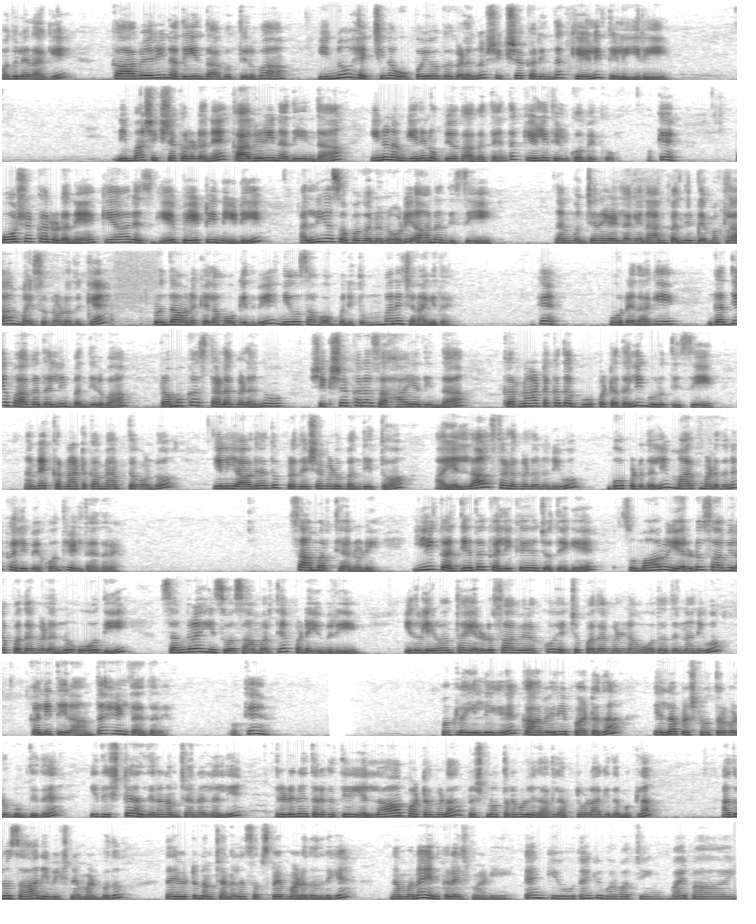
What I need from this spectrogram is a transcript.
ಮೊದಲನೇದಾಗಿ, ಕಾವೇರಿ ನದಿಯಿಂದಾಗುತ್ತಿರುವ ಇನ್ನೂ ಹೆಚ್ಚಿನ ಉಪಯೋಗಗಳನ್ನು ಶಿಕ್ಷಕರಿಂದ ಕೇಳಿ ತಿಳಿಯಿರಿ. ನಿಮ್ಮ ಶಿಕ್ಷಕರೊಡನೆ ಕಾವೇರಿ ನದಿಯಿಂದ ಇನ್ನು ನಮಗೇನೇನು ಉಪಯೋಗ ಆಗುತ್ತೆ ಅಂತ ಕೇಳಿ ತಿಳ್ಕೋಬೇಕು. ಓಕೆ ಪೋಷಕರೊಡನೆ ಕೆ ಆರ್ ಎಸ್ಗೆ ಭೇಟಿ ನೀಡಿ ಅಲ್ಲಿಯ ಸೊಬಗನ್ನು ನೋಡಿ ಆನಂದಿಸಿ. ನಾನು ಮುಂಚೆನೇ ಹೇಳಿದಾಗೆ ನಾನು ಬಂದಿದ್ದೆ ಮಕ್ಕಳ ಮೈಸೂರು ನೋಡೋದಕ್ಕೆ. ಬೃಂದಾವನಕ್ಕೆಲ್ಲ ಹೋಗಿದ್ವಿ. ನೀವು ಸಹ ಹೋಗಿ ಬನ್ನಿ. ತುಂಬಾ ಚೆನ್ನಾಗಿದೆ. ಓಕೆ? ಮೂರನೇದಾಗಿ, ಗದ್ಯ ಭಾಗದಲ್ಲಿ ಬಂದಿರುವ ಪ್ರಮುಖ ಸ್ಥಳಗಳನ್ನು ಶಿಕ್ಷಕರ ಸಹಾಯದಿಂದ ಕರ್ನಾಟಕದ ಭೂಪಟದಲ್ಲಿ ಗುರುತಿಸಿ. ಅಂದರೆ ಕರ್ನಾಟಕ ಮ್ಯಾಪ್ ತಗೊಂಡು ಇಲ್ಲಿ ಯಾವುದ್ಯಾವುದು ಪ್ರದೇಶಗಳು ಬಂದಿತ್ತೋ ಆ ಎಲ್ಲ ಸ್ಥಳಗಳನ್ನು ನೀವು ಭೂಪಟದಲ್ಲಿ ಮಾರ್ಕ್ ಮಾಡೋದನ್ನು ಕಲಿಬೇಕು ಅಂತ ಹೇಳ್ತಾ ಇದ್ದಾರೆ. ಸಾಮರ್ಥ್ಯ ನೋಡಿ. ಈ ಗದ್ಯದ ಕಲಿಕೆಯ ಜೊತೆಗೆ ಸುಮಾರು ಎರಡು ಸಾವಿರ ಪದಗಳನ್ನು ಓದಿ ಸಂಗ್ರಹಿಸುವ ಸಾಮರ್ಥ್ಯ ಪಡೆಯುವಿರಿ. ಇದರಲ್ಲಿರುವಂಥ ಎರಡು ಸಾವಿರಕ್ಕೂ ಹೆಚ್ಚು ಪದಗಳನ್ನ ಓದೋದನ್ನು ನೀವು ಕಲಿತೀರಾ ಅಂತ ಹೇಳ್ತಾ ಇದ್ದಾರೆ. ಓಕೆ? ಮಕ್ಕಳ ಇಲ್ಲಿಗೆ ಕಾವೇರಿ ಪಾಠದ ಎಲ್ಲ ಪ್ರಶ್ನೋತ್ತರಗಳು ಮುಗಿದಿದೆ. ಇದಿಷ್ಟೇ ಅಲ್ದಿರ ನಮ್ಮ ಚಾನಲ್ನಲ್ಲಿ ಎರಡನೇ ತರಗತಿಯ ಎಲ್ಲ ಪಾಠಗಳ ಪ್ರಶ್ನೋತ್ತರಗಳು ಈಗಾಗಲೇ ಅಪ್ಲೋಡ್ ಆಗಿದೆ ಮಕ್ಕಳ ಅದನ್ನು ಸಹ ನೀವು ವೀಕ್ಷಣೆ ಮಾಡ್ಬೋದು. ದಯವಿಟ್ಟು ನಮ್ಮ ಚಾನಲ್ನ ಸಬ್ಸ್ಕ್ರೈಬ್ ಮಾಡೋದೊಂದಿಗೆ ನಮ್ಮನ್ನು ಎನ್ಕರೇಜ್ ಮಾಡಿ. Thank you thank you for watching bye bye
